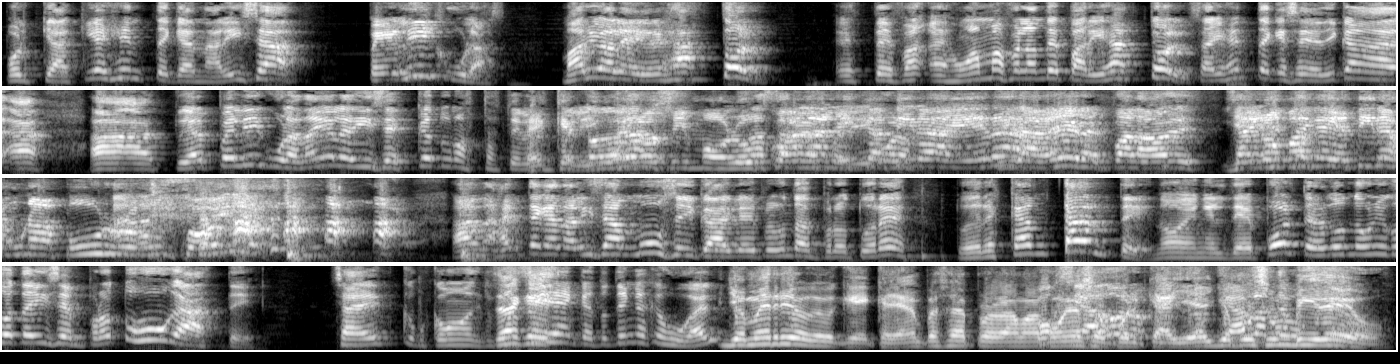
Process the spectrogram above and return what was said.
Porque aquí hay gente que analiza películas. Mario Alegre es actor. Este, Fa- eh, Juanma Fernández París es actor. O sea, hay gente que se dedican a, a- a estudiar películas. Nadie le dice, es que tú no estás estudiando Es que películas. todo- pero si Molusco Tú no sabes analiza películas. tiraera. Tiraera es para la Ya lo más que tira es una purro en un toile. A la gente que analiza música y le preguntan, pero tú eres, tú eres cantante. No, en el deporte es donde único te dicen, pero tú jugaste. O sea, es como, como sea que- que tú tengas que jugar. Yo me río que, que, que hayan empezado el programa con eso, porque ¿qué- ayer yo puse un de video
